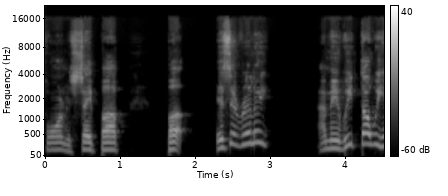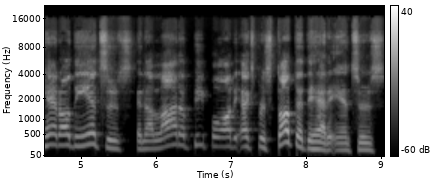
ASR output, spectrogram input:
form and shape up. But is it really? I mean, we thought we had all the answers, and a lot of people, all the experts, thought that they had the answers,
